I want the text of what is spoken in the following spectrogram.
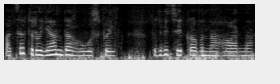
А це троянда госпель. Подивіться, яка вона гарна.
